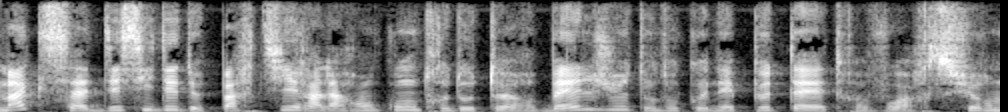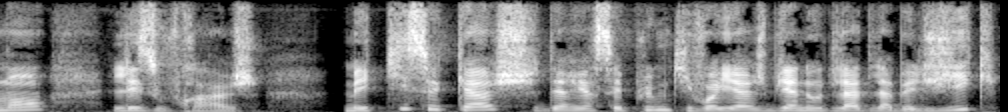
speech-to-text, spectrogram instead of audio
Max a décidé de partir à la rencontre d'auteurs belges dont on connaît peut-être, voire sûrement, les ouvrages. Mais qui se cache derrière ces plumes qui voyagent bien au-delà de la Belgique?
